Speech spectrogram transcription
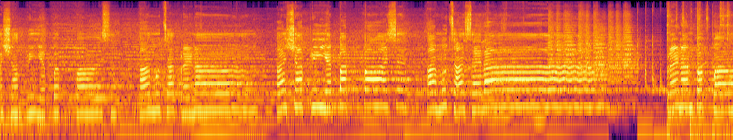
अशा प्रिय पप्पास आमुचा प्रणाम. अशा प्रिय पप्पास आमुचा सलाम. प्रणाम पप्पा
